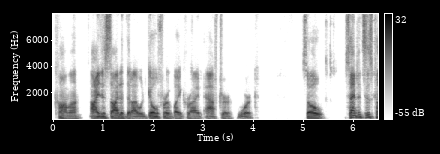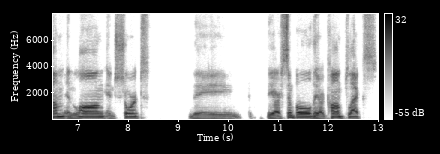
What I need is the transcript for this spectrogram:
comma, I decided that I would go for a bike ride after work. So sentences come in long and short. They they are simple, they are complex,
